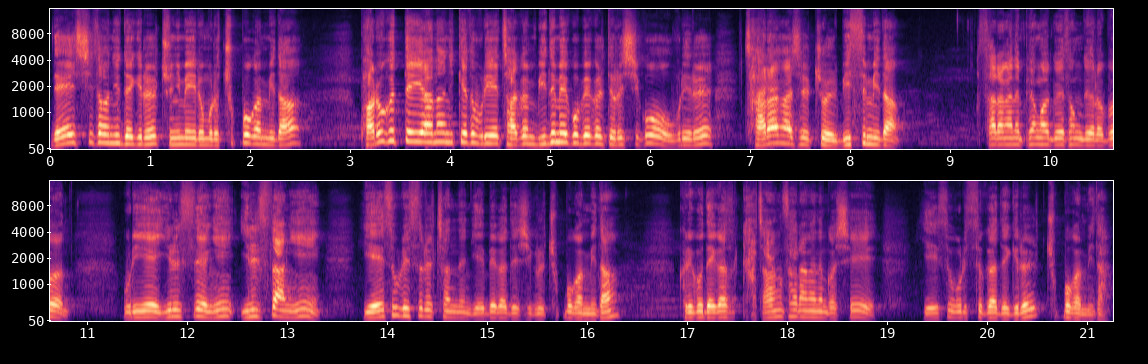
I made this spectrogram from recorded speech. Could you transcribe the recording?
내 시선이 되기를 주님의 이름으로 축복합니다. 바로 그때에 하나님께서 우리의 작은 믿음의 고백을 들으시고 우리를 자랑하실 줄 믿습니다. 사랑하는 평화교회 성도 여러분, 우리의 일생이 일상이 예수 그리스도를 찾는 예배가 되시기를 축복합니다. 그리고 내가 가장 사랑하는 것이 예수 그리스도가 되기를 축복합니다.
